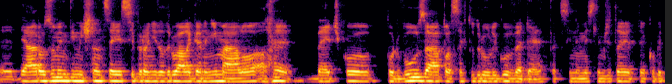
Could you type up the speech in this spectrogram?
eh, já rozumím ty myšlence, jestli pro ně ta druhá liga není málo, ale Bčko po dvou zápasech tu druhou ligu vede, tak si nemyslím, že to je jakoby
